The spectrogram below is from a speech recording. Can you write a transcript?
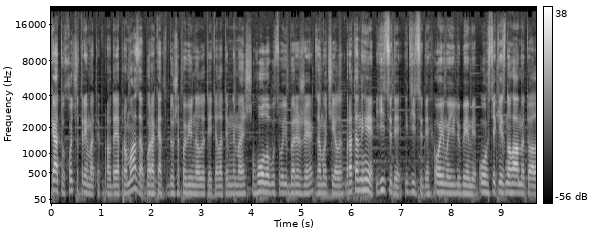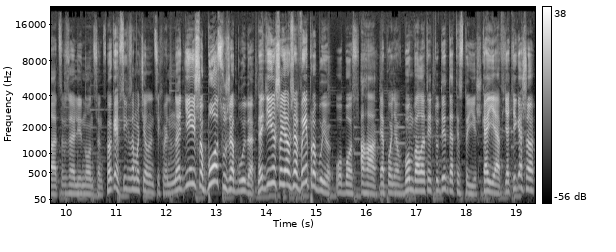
ракету хочу отримати. Правда, я промазав, бо ракета дуже повільно летить, але тим не менш голову свою бережи, замочили. Братанги, ідіть сюди, ідіть сюди. Ой, мої любимі. Ось який з ногами туалет, це взагалі нонсенс. Окей, всіх замочили на цій хвилі. Надію, що бос уже буде. Надію, що я вже випробую. О, бос. Ага, я поняв. Бомба летить туди, де ти стоїш. Каєф, я тільки що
